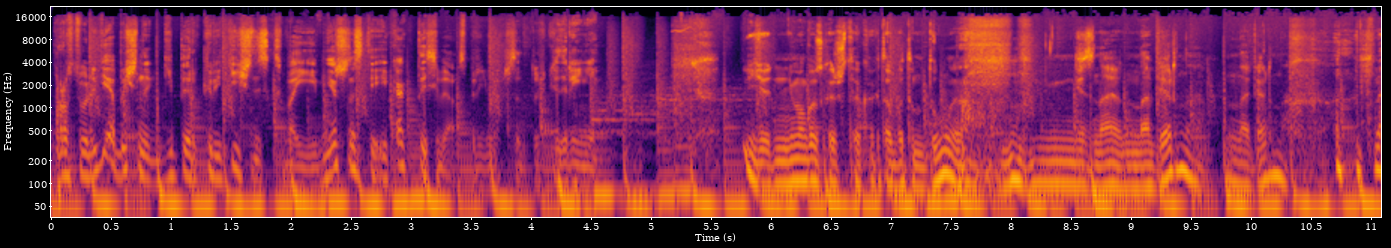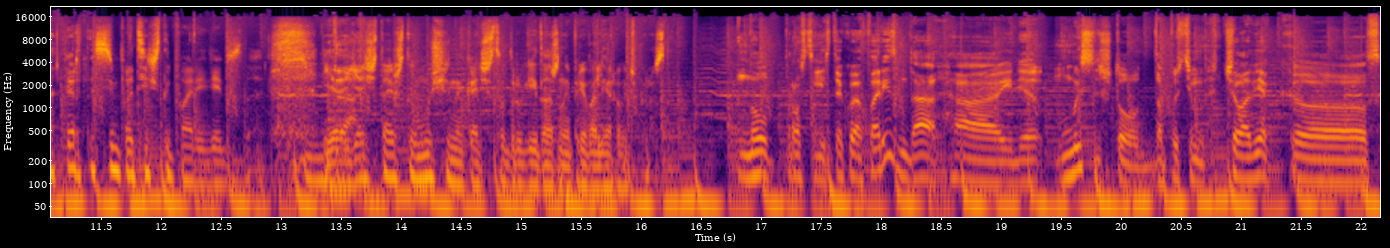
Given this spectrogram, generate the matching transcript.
просто у людей обычно гиперкритичность к своей внешности. И как ты себя воспринимаешь с этой точки зрения? Я не могу сказать, что я как-то об этом думаю. Не знаю, наверное, наверное. Наверное, симпатичный парень, я не знаю. Я, я считаю, что мужчины качества других должны превалировать просто. Ну, просто есть такой афоризм, да, а, или мысль, что, допустим, человек э, с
